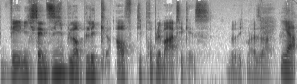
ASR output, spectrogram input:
wenig sensibler Blick auf die Problematik ist, würde ich mal sagen. Ja,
